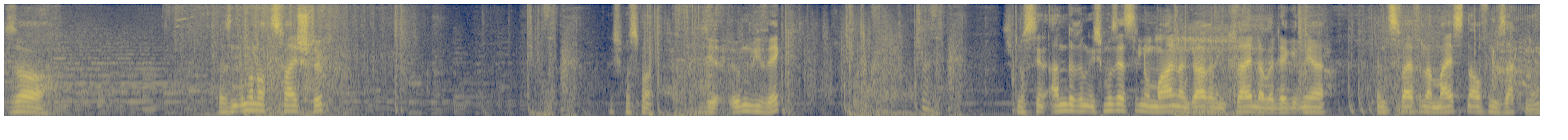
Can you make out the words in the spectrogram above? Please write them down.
So. Da sind immer noch zwei Stück. Ich muss mal hier irgendwie weg. Ich muss den anderen... Ich muss erst den normalen Angare, den kleinen, aber der geht mir im Zweifel am meisten auf den Sack, ne?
